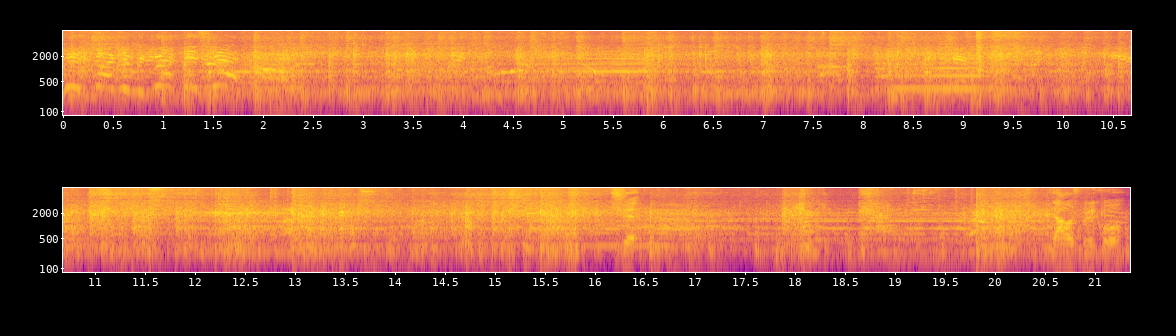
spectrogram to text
You starting to regret this yet? Shit. That was pretty cool.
